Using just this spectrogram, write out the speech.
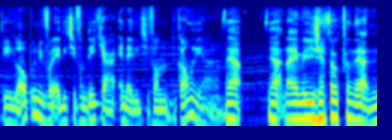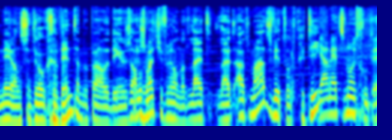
die lopen nu voor de editie van dit jaar en de editie van de komende jaren. Ja. Ja, maar je zegt ook van ja, de Nederlanders zijn natuurlijk ook gewend aan bepaalde dingen. Dus alles wat je verandert leidt, leidt automatisch weer tot kritiek. Ja, maar het is nooit goed, hè?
